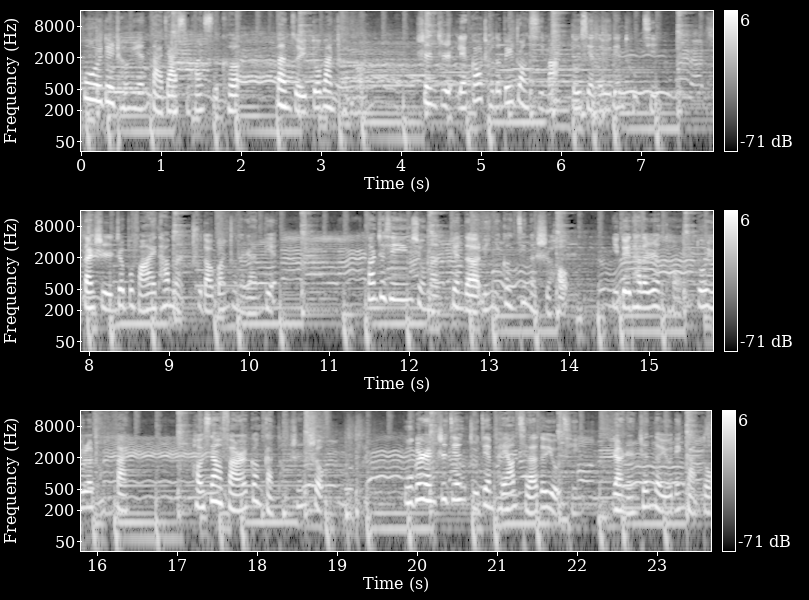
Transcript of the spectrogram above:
护卫队成员打架喜欢死磕，拌嘴多半蠢萌，甚至连高潮的悲壮戏码都显得有点土气。但是这不妨碍他们触到观众的燃点。当这些英雄们变得离你更近的时候，你对他的认同多于了崇拜，好像反而更感同身受。五个人之间逐渐培养起来的友情，让人真的有点感动。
